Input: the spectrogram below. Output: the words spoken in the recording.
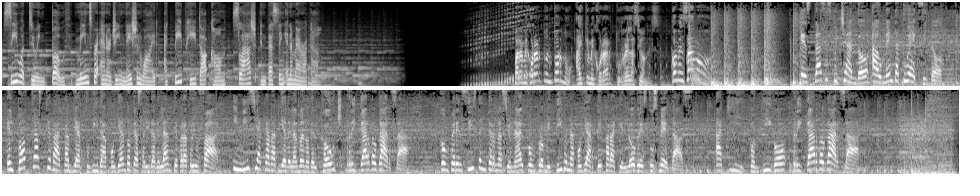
See what doing both means for energy nationwide at bp.com slash investing in America. Para mejorar tu entorno hay que mejorar tus relaciones. ¡Comenzamos! Estás escuchando Aumenta tu éxito, el podcast que va a cambiar tu vida apoyándote a salir adelante para triunfar. Inicia cada día de la mano del coach Ricardo Garza conferencista internacional comprometido en apoyarte para que logres tus metas. Aquí contigo, Ricardo Garza.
